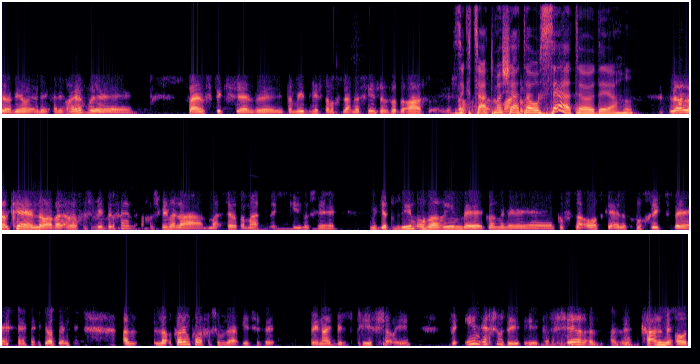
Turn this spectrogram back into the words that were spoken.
אני, אני, אני אוהב science אה, fiction, ותמיד יש לנו אנשים שעושות, אה, זה קצת מה שאתה עושה, אתה יודע. לא, לא, כן, לא, אבל, אבל חושבים, ולכן חושבים על הסרט המטריקס, כאילו ש... מגדלים עוברים בכל מיני אה, קופסאות כאלה זכוכית מיני... אז לא, קודם כל חשוב להגיד שזה בעיניי בלתי אפשרי, ואם איכשהו זה יתאפשר, אז, אז זה קל מאוד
